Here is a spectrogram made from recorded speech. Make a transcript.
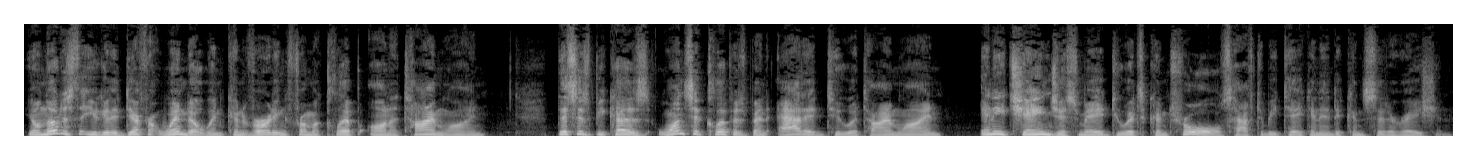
You'll notice that you get a different window when converting from a clip on a timeline. This is because once a clip has been added to a timeline, any changes made to its controls have to be taken into consideration.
